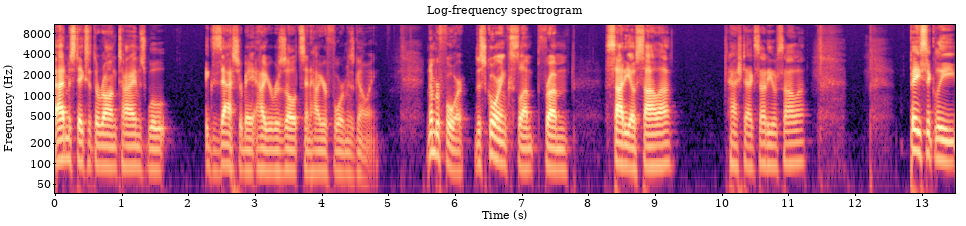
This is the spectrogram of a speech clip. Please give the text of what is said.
Bad mistakes at the wrong times will exacerbate how your results and how your form is going. Number four, the scoring slump from Sadio Salah hashtag Sadio Salah. Basically,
